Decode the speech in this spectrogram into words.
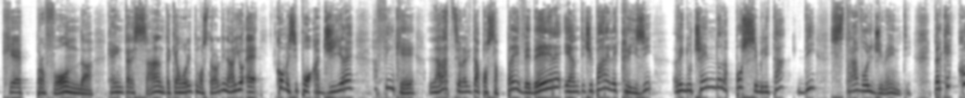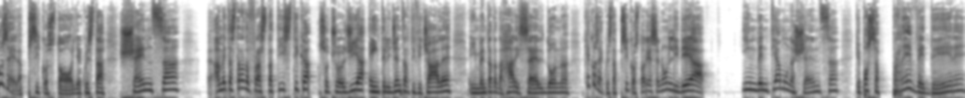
che è profonda, che è interessante, che ha un ritmo straordinario, è come si può agire affinché la razionalità possa prevedere e anticipare le crisi riducendo la possibilità di stravolgimenti. Perché cos'è la psicostoria, questa scienza a metà strada fra statistica, sociologia e intelligenza artificiale inventata da Harry Seldon? Che cos'è questa psicostoria se non l'idea inventiamo una scienza che possa prevedere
